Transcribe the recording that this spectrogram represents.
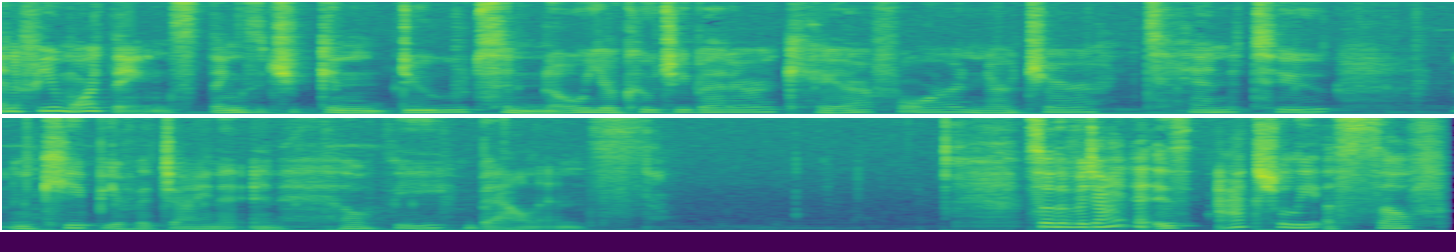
And a few more things things that you can do to know your coochie better, care for, nurture, tend to, and keep your vagina in healthy balance. So, the vagina is actually a self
